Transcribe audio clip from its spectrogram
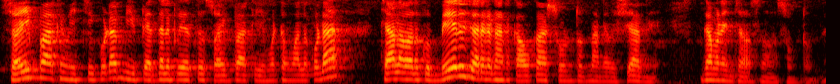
స్వయం పాకం ఇచ్చి కూడా మీ పెద్దల పేరుతో స్వయం పాకం ఇవ్వటం వల్ల కూడా చాలా వరకు మేలు జరగడానికి అవకాశం ఉంటుందనే విషయాన్ని గమనించాల్సిన అవసరం ఉంటుంది.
